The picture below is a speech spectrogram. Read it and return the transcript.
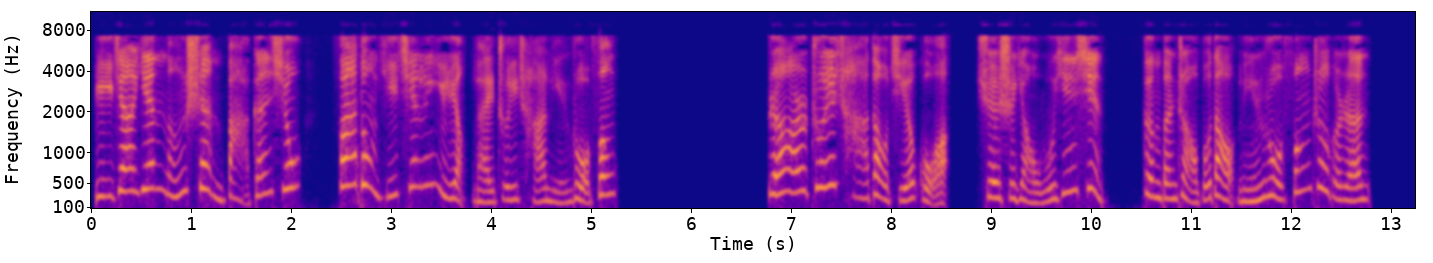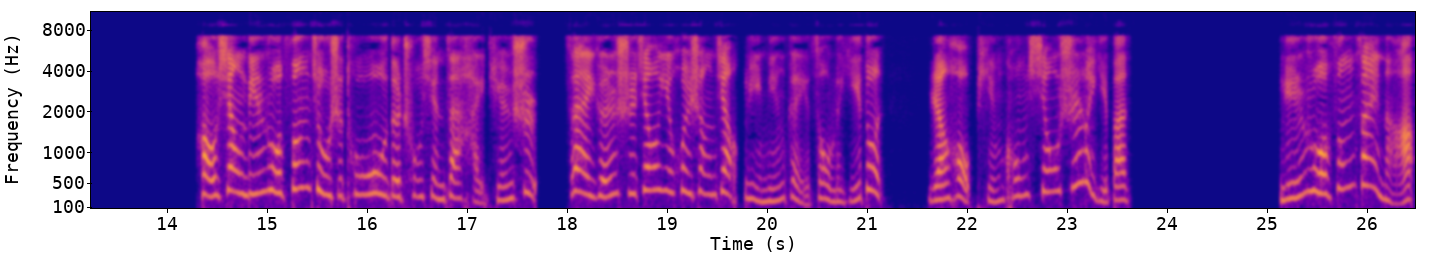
李家焉能善罢甘休，发动一切力量来追查林若风。然而追查到结果却是杳无音信，根本找不到林若风这个人。好像林若风就是突兀的出现在海天市，在原石交易会上将李明给揍了一顿，然后凭空消失了一般。林若风在哪？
